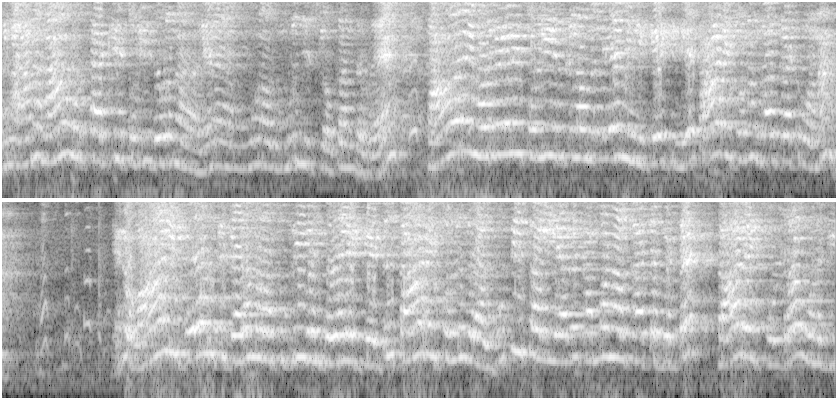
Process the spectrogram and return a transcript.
நீங்க ஆனா நான் ஒரு சாட்சியை சொல்லி தூரம் நான் ஏன்னா மூணாவது முடிஞ்சிச்சுல உட்காந்துடுறேன் தாரை ஒருவேளை சொல்லி இருக்கலாம் இல்லையா நீங்க கேட்டீங்க தாரை சொன்னா காட்டுவானா? எங்க வாலி போருக்கு கிளம்புற சுக்ரீவன் குரலை கேட்டு தாரை சொல்லுகிறாள். புத்திசாலியாக கம்பனால் காட்டப்பட்ட தாரை சொல்றா உனக்கு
